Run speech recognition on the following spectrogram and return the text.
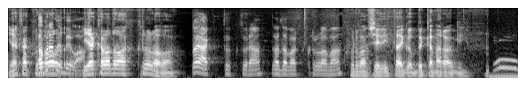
Jaka Dobra królowa, by była. jaka lodowa królowa? No jak, to która? Lodowa królowa. Kurwa wzięli tego, byka na rogi. Mm,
